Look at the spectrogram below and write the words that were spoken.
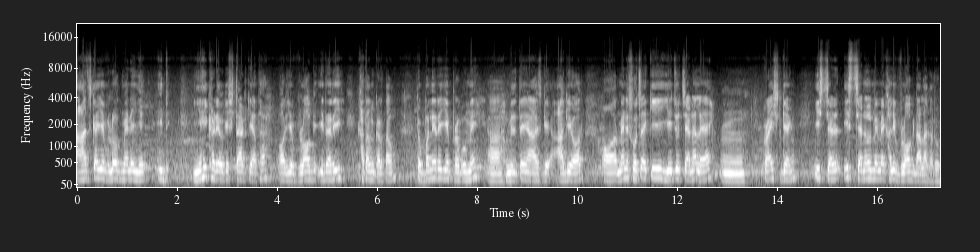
आज का ये व्लॉग मैंने ये यहीं खड़े होकर स्टार्ट किया था और ये व्लॉग इधर ही ख़त्म करता हूँ। तो बने रहिए प्रभु में। आ, मिलते हैं आज के आगे और। और मैंने सोचा है कि ये जो चैनल है क्राइस्ट गैंग इस चैनल इस चैनल में मैं खाली व्लॉग डाला करूँ।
